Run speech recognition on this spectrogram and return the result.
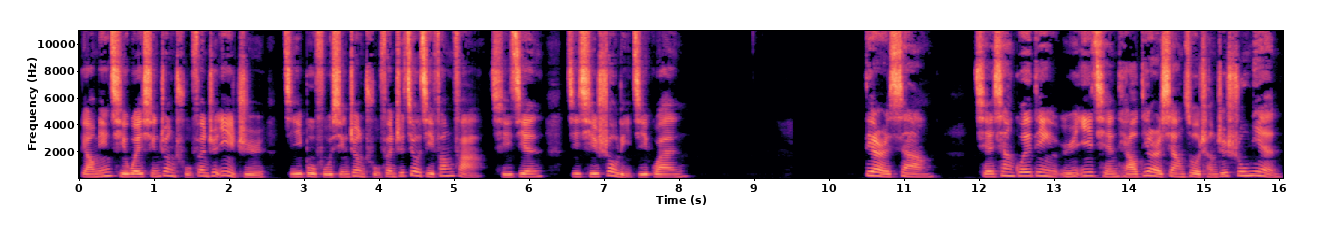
表明其为行政处分之意志及不服行政处分之救济方法、期间及其受理机关。第二项，前项规定于依前条第二项做成之书面，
